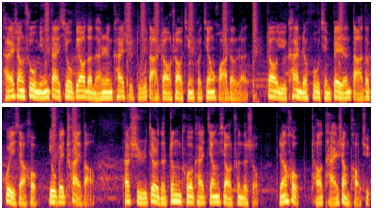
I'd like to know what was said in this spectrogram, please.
台上数名戴袖标的男人开始毒打赵少卿和江华等人。赵宇看着父亲被人打得跪下后又被踹倒，他使劲地挣脱开江孝春的手，然后朝台上跑去。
